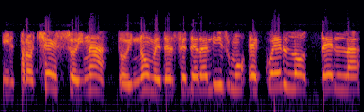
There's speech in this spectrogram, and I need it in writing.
il processo in atto in nome del federalismo è quello della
